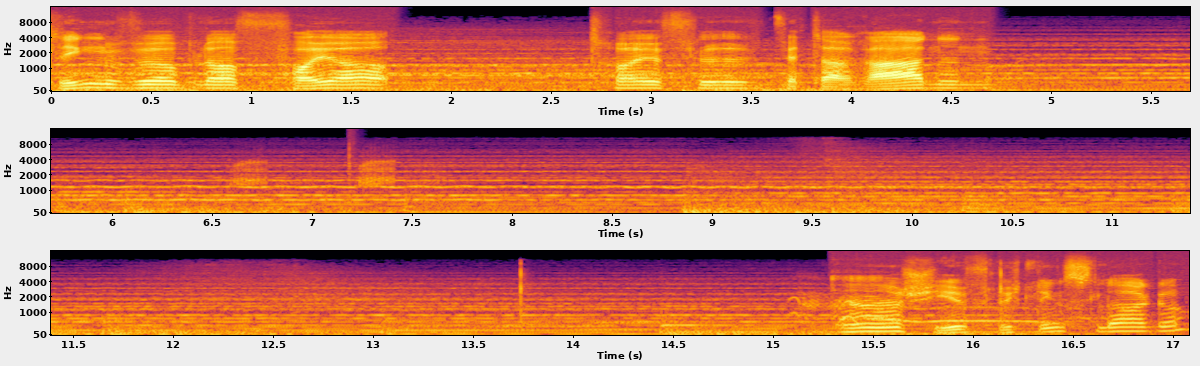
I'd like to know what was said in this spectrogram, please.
Klingenwirbler, Feuerteufel, Veteranen. Äh, Schiel Flüchtlingslager.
